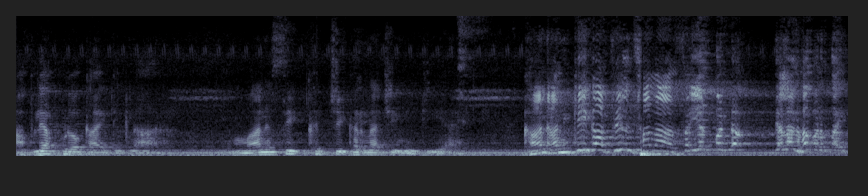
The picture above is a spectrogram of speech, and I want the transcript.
आपल्या पुढं काय टिकणार? मानसिक खच्चीकरणाची नीती आहे. खान आणखी गाफील झाला. सय्यद बंड त्याला घाबरतायत.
